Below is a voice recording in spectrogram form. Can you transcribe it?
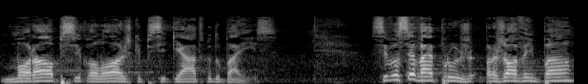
moral, psicológico e psiquiátrico do país. Se você vai para Jovem Pan,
